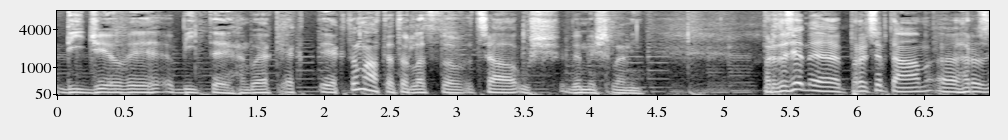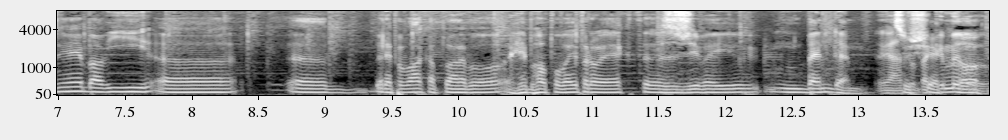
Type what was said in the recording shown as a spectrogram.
DJovi beaty, nebo jak, jak, jak to máte tohle třeba už vymyšlený? Protože, proč se ptám, hrozně mě baví uh, repová kapela nebo hip-hopový projekt s živej bandem. Já to což taky jako, miluju.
